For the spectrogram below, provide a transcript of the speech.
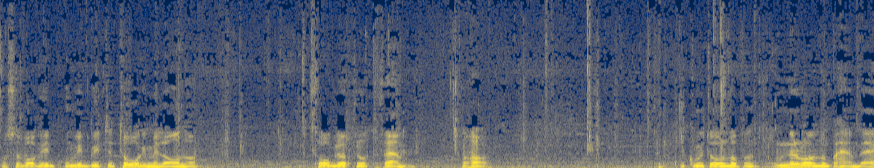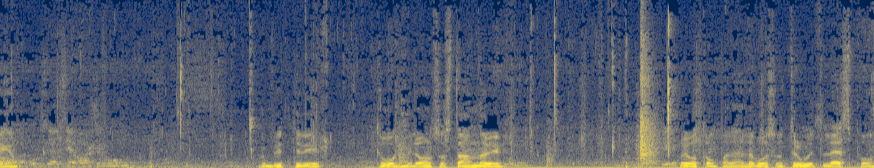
Och så var vi, om vi bytte tåg i Milano. Tåggruppen 85. Jaha. Jag kommer inte ihåg om det var på, om det var nog på hemvägen. Då bytte vi tåg i Milano så stannade vi. Och jag och Tom Palella var så otroligt less på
